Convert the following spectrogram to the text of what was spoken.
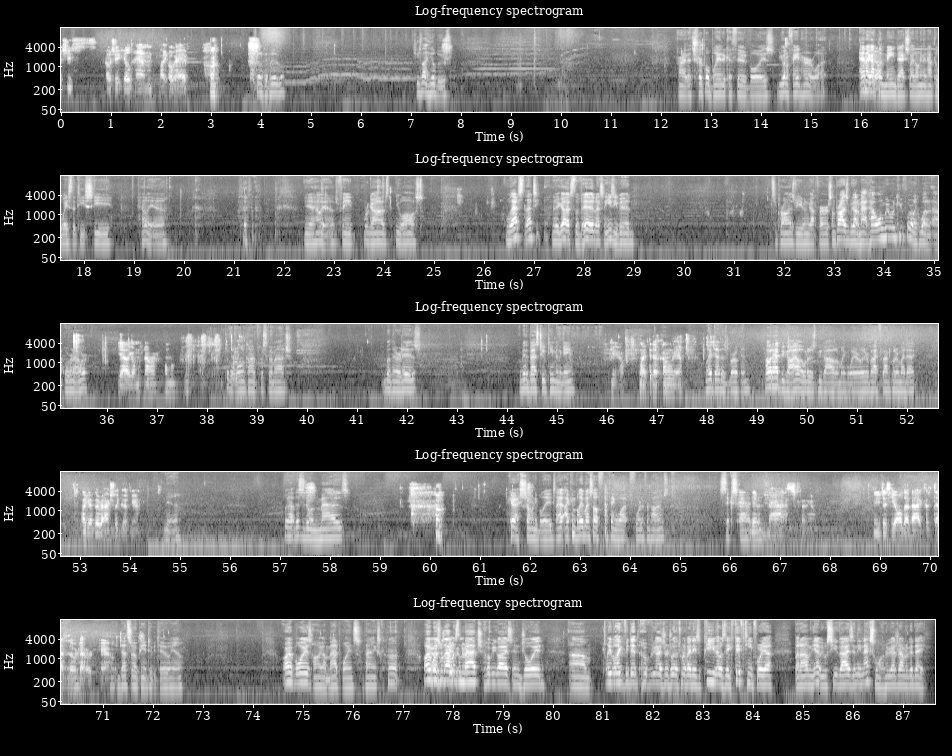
She's oh she healed him. Like okay. Cthulhu. She's not heal boost. Alright, the triple bladed Cthulhu, boys. You want to faint her or what? And I got Yeah. the main deck, so I don't even have to waste the TC. Hell yeah. yeah, hell yeah. Faint. We're gods. You lost. Well, that's, that's, there you go. That's the vid. That's an easy vid. Surprised we even got first. I'm surprised we got a match. How long we were in Q4? Like, what, an, hou- over an hour? yeah, like almost an hour. Almost. Took a long time for us to get a match. But there it is. We'll be the best two team in the game. Yeah. Life Death Combo, yeah. Life Death is broken. If I would have had Beguile, I would have just beguiled him like way earlier, but I forgot to put it in my deck. Like if they were actually good, yeah. Yeah. Look at how this is doing Maz. I carry so many blades. I, I can blade myself, I think, what, four different times? Six Yeah, times. they mask. Yeah. You just heal all that back because Death is overpowered. Yeah. Death's OP in 2v2, yeah. Alright, boys. Oh, I got mad points. Thanks. Alright, Yeah, boys. Well, that was the match. Hope you guys enjoyed. Um, leave a like if you did. Hope you guys are enjoying the 25 days of P. That was day 15 for you. But, um, yeah, we will see you guys in the next one. Hope you guys are having a good day.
